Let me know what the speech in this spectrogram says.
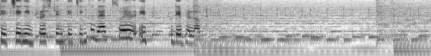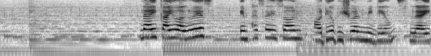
teaching, interest in teaching. So that's where it developed. Like I always emphasize on audio-visual mediums like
